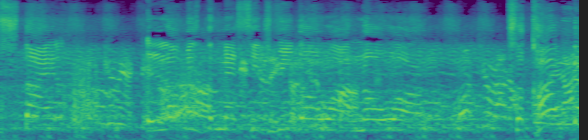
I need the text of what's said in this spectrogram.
Style. Love is the message, we don't want no war. So calm down.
